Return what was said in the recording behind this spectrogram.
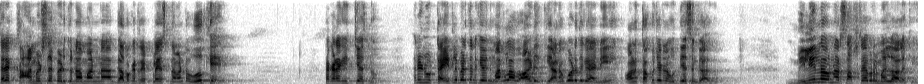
సరే కామెంట్స్లో పెడుతున్నామన్నా గబక రిప్లై ఇస్తున్నామంటే ఓకే. టక్కడకి ఇచ్చేస్తున్నాం. అరే నువ్వు టైటిల్ పెడతానికి ఏమైంది? మళ్ళీ వాడికి అనకూడదు కానీ వాళ్ళని తక్కువ చేయడం ఉద్దేశం కాదు. మిలియన్లో ఉన్నారు సబ్స్క్రైబర్ మళ్ళీ వాళ్ళకి.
